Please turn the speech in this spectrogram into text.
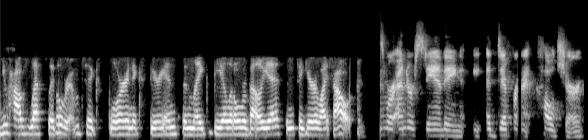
you have less wiggle room to explore and experience and like be a little rebellious and figure life out. As we're understanding a different culture,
